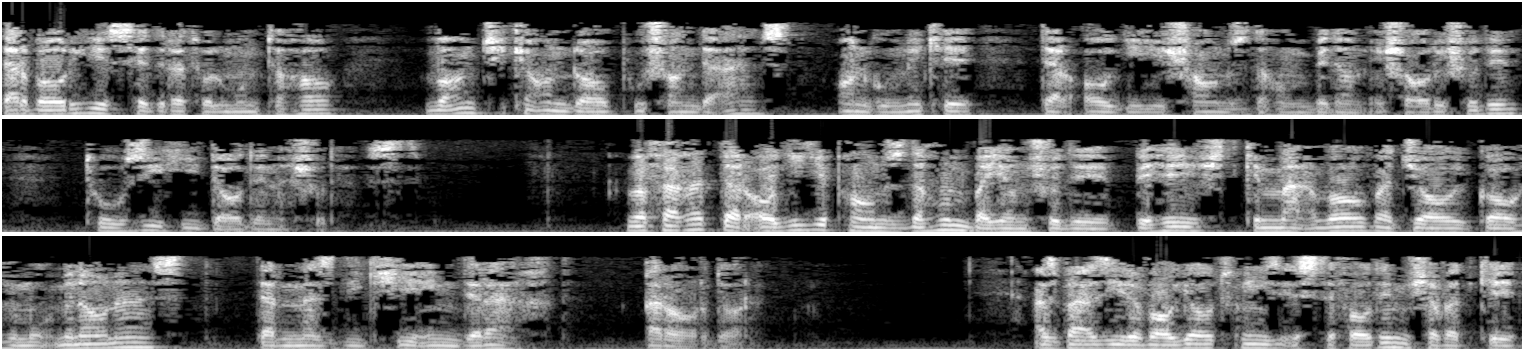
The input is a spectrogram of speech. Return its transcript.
درباره صدرت المنتها و آنچه که آن را پوشانده است آنگونه که در آیه شانزدهم بدان اشاره شده توضیحی داده نشده است. و فقط در آیه پانزدهم بیان شده بهشت که معوا و جایگاه مؤمنان است در نزدیکی این درخت قرار دارد. از بعضی روایات نیز استفاده می شود که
